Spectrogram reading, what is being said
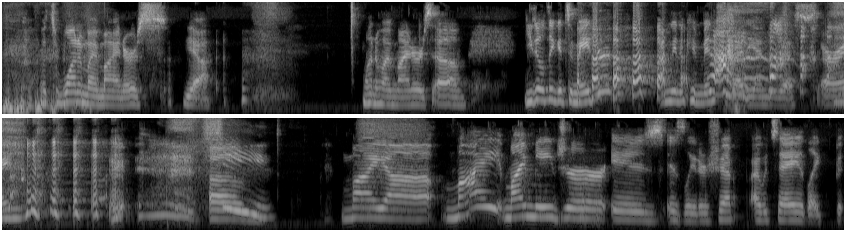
it's one of my minors. Yeah. One of my minors. Um, you don't think it's a major? I'm going to convince you by the end of this. All right. um, my uh, my my major is is leadership. I would say like b-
